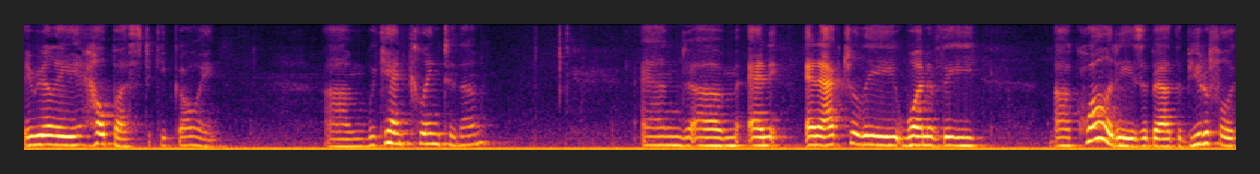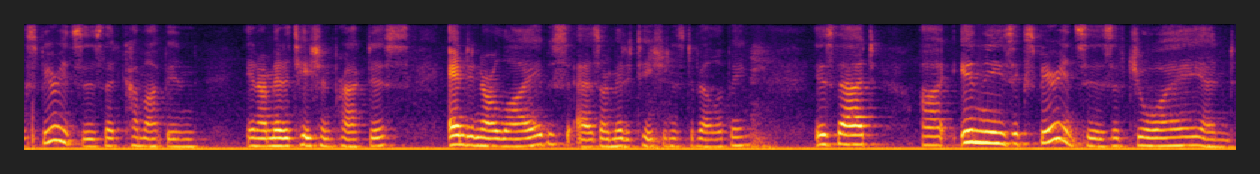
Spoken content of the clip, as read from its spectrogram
they really help us to keep going. Um, we can't cling to them, and um, and and actually one of the uh, qualities about the beautiful experiences that come up in in our meditation practice and in our lives as our meditation is developing is that uh, in these experiences of joy and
